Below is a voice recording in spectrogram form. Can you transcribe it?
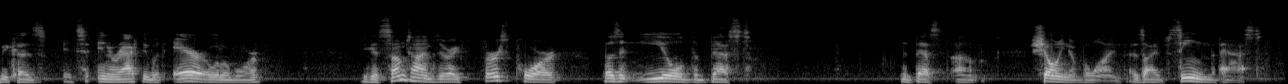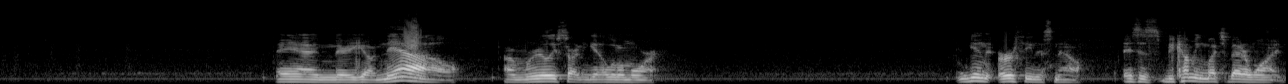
because it's interacted with air a little more. Because sometimes the very first pour doesn't yield the best, the best um, showing of the wine, as I've seen in the past. And there you go. Now I'm really starting to get a little more. I'm getting earthiness now. This is becoming much better wine.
